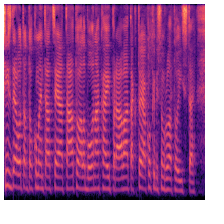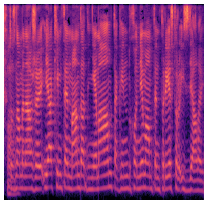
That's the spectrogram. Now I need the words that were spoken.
či zdravotná dokumentácia táto alebo onaká je práva, tak to je ako keby som robila to isté. Uh-huh. To znamená, že ja kým ten mandát nemám, tak jednoducho nemám ten priestor ísť ďalej.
